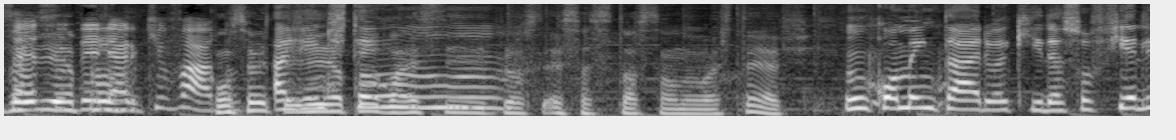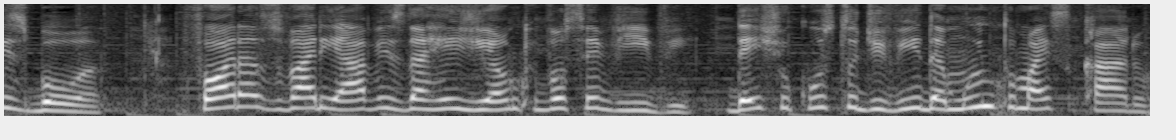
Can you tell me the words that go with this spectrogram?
processo ele ia dele é arquivado. Com certeza A ele gente ia tem aprovar um- esse essa situação no STF. Um comentário aqui da Sofia Lisboa. Fora as variáveis da região que você vive, deixa o custo de vida muito mais caro.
